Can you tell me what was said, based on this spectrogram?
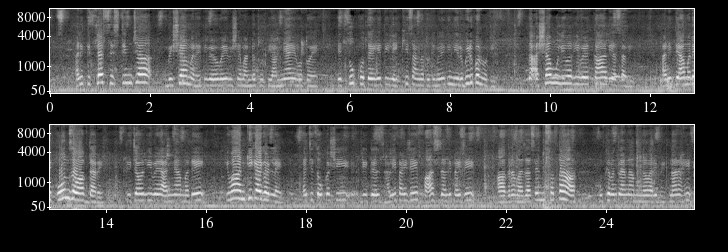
आणि तिथल्या सिस्टीमच्या विषयामध्ये ती वेळोवेळी विषय मांडत होती. अन्याय होतोय ते चूक होते हे ती लेखी सांगत होती. म्हणजे ती निर्भीड पण होती. तर अशा मुलीवर ही वेळ का आली असावी? आणि त्यामध्ये कोण जबाबदार आहे? तिच्यावर ही वेळ आणण्यामध्ये किंवा आणखी काय घडलंय? याची चौकशी डिटेल्स झाली पाहिजे फास्ट झाली पाहिजे. हा आग्रह माझा असेल. मी स्वतः मुख्यमंत्र्यांना मंगळवारी भेटणार आहे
